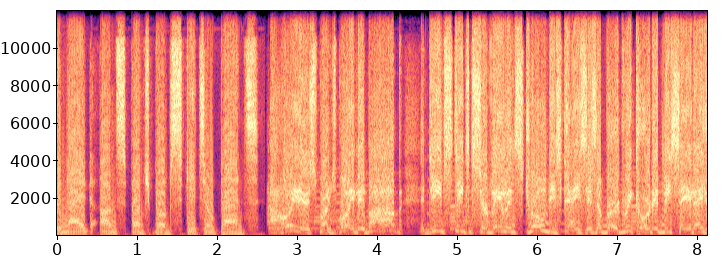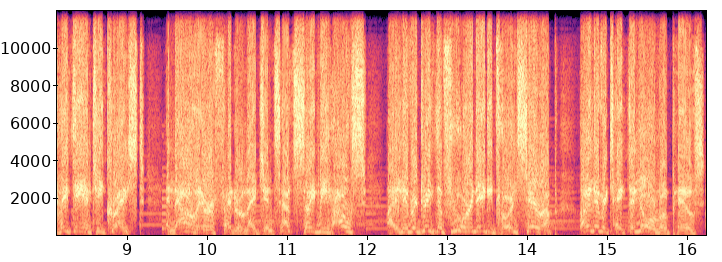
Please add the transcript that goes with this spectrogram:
Tonight on SpongeBob Schizo Pants. Ahoy there, SpongeBob, me Bob! The deep state surveillance drone these days as a bird recorded me saying I hate the Antichrist. And now there are federal agents outside me house. I'll never drink the fluorinated corn syrup. I'll never take the normal pills.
